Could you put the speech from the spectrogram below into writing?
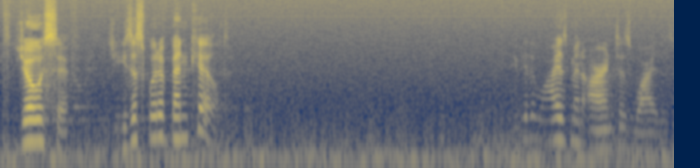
with Joseph, Jesus would have been killed. Maybe the wise men aren't as wise as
